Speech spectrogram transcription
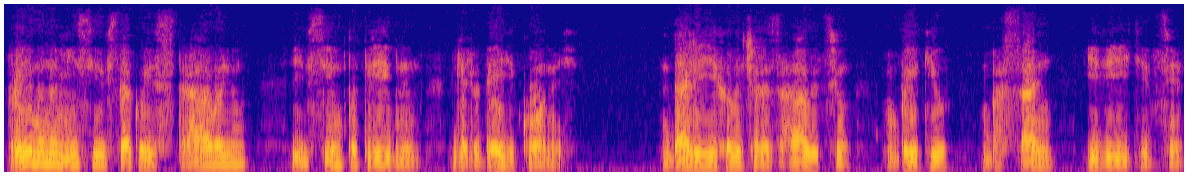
приймано місію всякою стравою і всім потрібним для людей і коней. Далі їхали через Галицю, Биків, Басань і Війтівці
